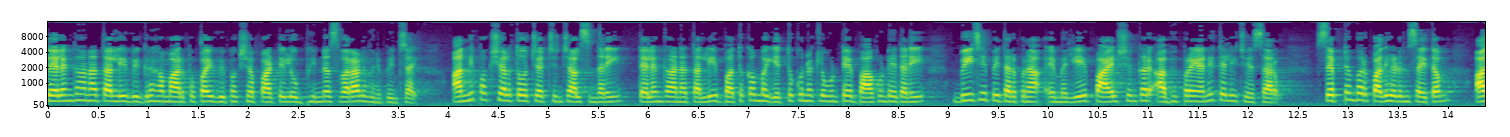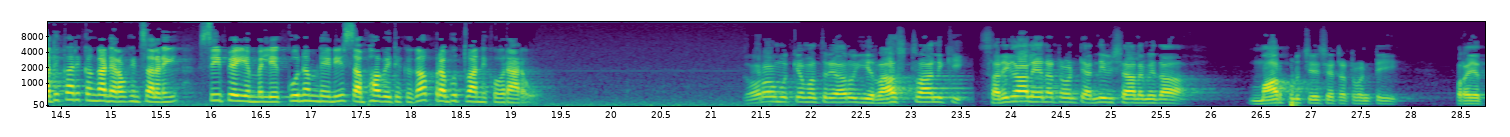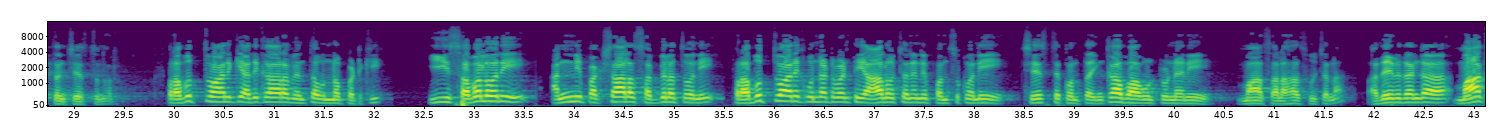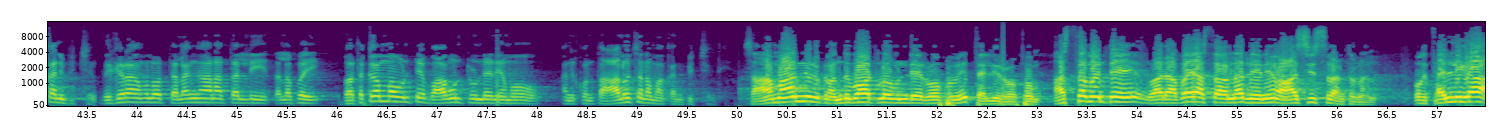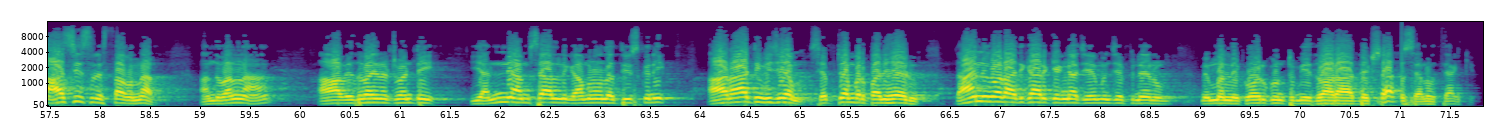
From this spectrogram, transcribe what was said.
తెలంగాణ తల్లి విగ్రహ మార్పుపై విపక్ష పార్టీలు భిన్న స్వరాలు వినిపించాయి. అన్ని పక్షాలతో చర్చించాల్సిందని తెలంగాణ తల్లి బతుకమ్మ ఎత్తుకున్నట్లు ఉంటే బాగుండేదని బీజేపీ తరపున ఎమ్మెల్యే పాయల్ శంకర్ అభిప్రాయాన్ని తెలియజేశారు. సెప్టెంబర్ పదిహేడును సైతం అధికారికంగా నిర్వహించాలని సిపిఐ ఎమ్మెల్యే కూనంనేని సభావేదికగా ప్రభుత్వాన్ని కోరారు. గౌరవ ముఖ్యమంత్రి గారు ఈ రాష్ట్రానికి సరిగా లేనటువంటి అన్ని విషయాల మీద మార్పులు చేసేటటువంటి ప్రయత్నం చేస్తున్నారు. ప్రభుత్వానికి అధికారం ఎంత ఉన్నప్పటికీ ఈ సభలోని అన్ని పక్షాల సభ్యులతోని ప్రభుత్వానికి ఉన్నటువంటి ఆలోచనని పంచుకొని చేస్తే కొంత ఇంకా బాగుంటుండని మా సలహా సూచన. అదేవిధంగా మాకు అనిపించింది విగ్రహంలో తెలంగాణ తల్లి తలపై బతుకమ్మ ఉంటే బాగుంటుండేనేమో అని కొంత ఆలోచన మాకు అనిపించింది సామాన్యులకు అందుబాటులో ఉండే రూపమే తల్లి రూపం. అస్తం అంటే వారు అభయహస్తం ఉన్నారు నేనేం ఆశీస్సులు అంటున్నాను. ఒక తల్లిగా ఆశీస్సులు ఇస్తా ఉన్నారు. అందువలన ఆ విధమైనటువంటి ఈ అన్ని అంశాలను గమనంలో తీసుకుని ఆనాటి విజయం సెప్టెంబర్ పదిహేడు. దాన్ని కూడా అధికారికంగా చేయమని చెప్పి నేను మిమ్మల్ని కోరుకుంటూ మీ ద్వారా అధ్యక్ష సెలవు. Thank you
